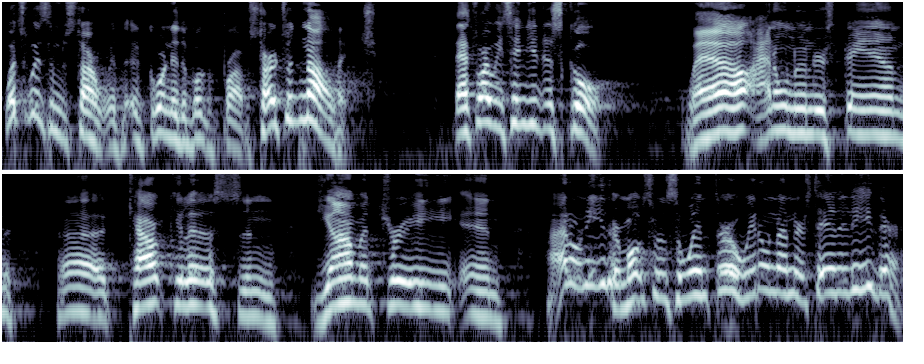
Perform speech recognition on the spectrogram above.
What's wisdom to start with, according to the book of Proverbs? Starts with knowledge. That's why we send you to school. Well, I don't understand uh, calculus and geometry, and I don't either. Most of us who went through, we don't understand it either.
